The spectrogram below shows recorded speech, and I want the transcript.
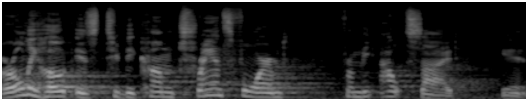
Our only hope is to become transformed from the outside in.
